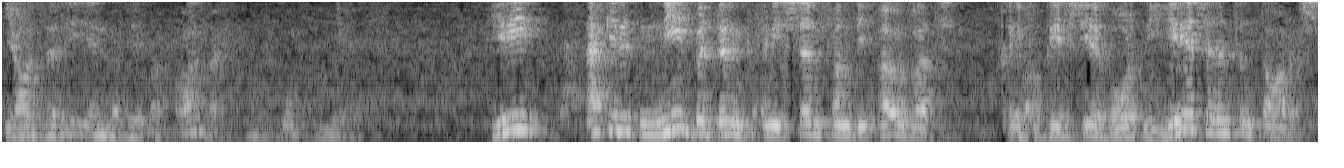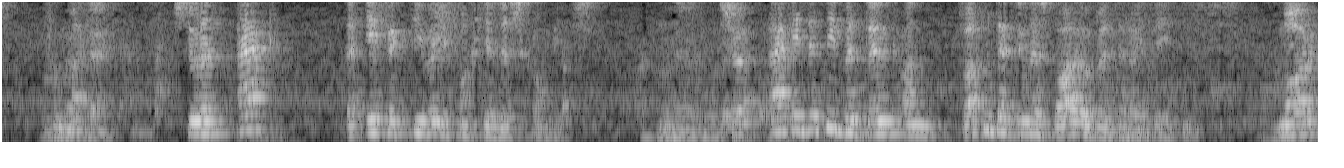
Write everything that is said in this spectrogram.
Ja. Is dit die een wat jy bearbei? Kom Hierdie ek het dit nie bedink in die sin van die ou wat geëvangeliseer word nie. Hierdie is 'n inventaris vir my sodat ek 'n effektiewe evangelis kan wees. So ek het dit nie bedink aan wat moet ek doen as daai ou bitterheid het nie. Maar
